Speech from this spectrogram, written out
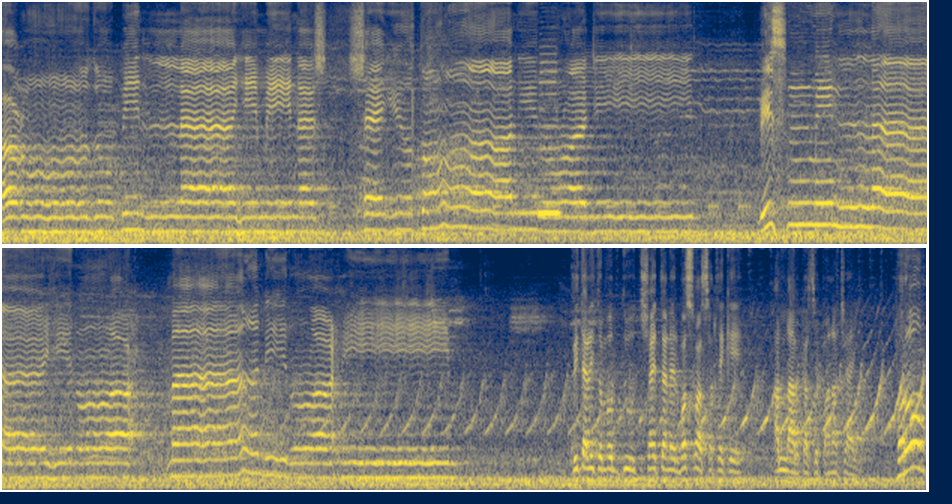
أعوذ بالله من الشيطان الرجيم بسم الله الرحمن الرحيم বিতাড়িত মরদুদ শয়তানের বসবাসা থেকে আল্লাহর কাছে পানা চাই পরম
